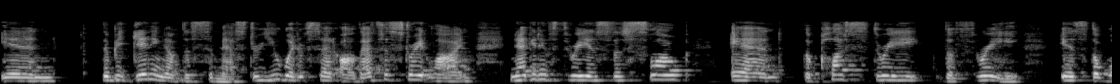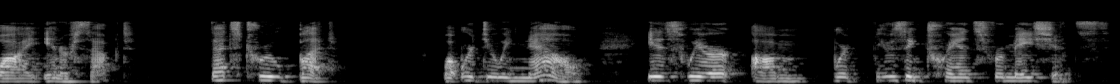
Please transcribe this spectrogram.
in the beginning of the semester, you would have said, oh, that's a straight line. Negative 3 is the slope, and the plus 3, the 3, is the y-intercept. That's true, but what we're doing now is we're, um, we're using transformations.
